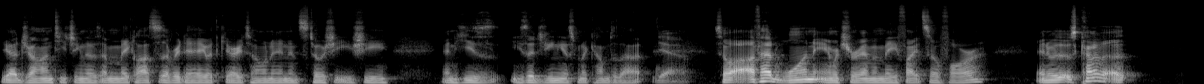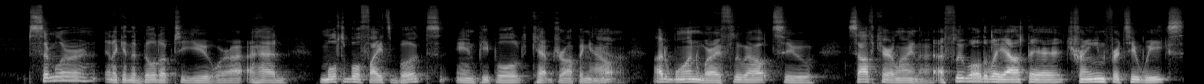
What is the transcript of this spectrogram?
you got John teaching those MMA classes every day with Gary Tonon and Satoshi Ishii, and he's he's a genius when it comes to that. Yeah, So I've had one amateur MMA fight so far, and it was, it was kind of a similar, and like in the build up to you, where I, I had multiple fights booked and people kept dropping out. I had one where I flew out to South Carolina. I flew all the way out there, trained for two weeks,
